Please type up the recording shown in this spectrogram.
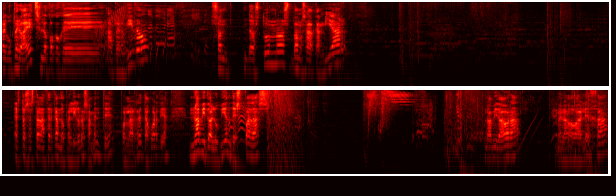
Recupero a Edge, lo poco que ha perdido. Son dos turnos. Vamos a cambiar. Estos se están acercando peligrosamente por la retaguardia. No ha habido aluvión de espadas. Lo ha habido ahora. Me lo aleja.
